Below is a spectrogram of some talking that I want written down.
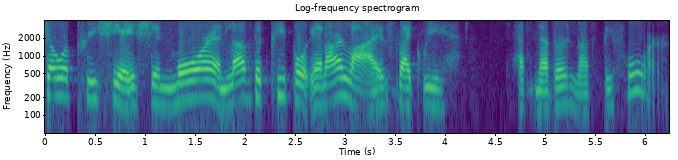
show appreciation more and love the people in our lives like we have never loved before.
